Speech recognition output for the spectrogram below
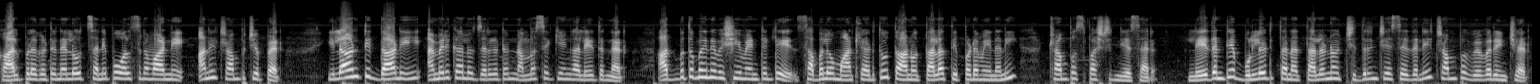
కాల్పుల ఘటనలో చనిపోవలసిన వాడిని అని ట్రంప్ చెప్పారు. ఇలాంటి దాడి అమెరికాలో జరగటం నమ్మశక్యంగా లేదన్నారు. అద్భుతమైన విషయం ఏంటంటే సభలో మాట్లాడుతూ తాను తల తిప్పడమేనని ట్రంప్ స్పష్టం చేశారు. లేదంటే బుల్లెట్ తన తలను ఛిద్రం చేసేదని ట్రంప్ వివరించారు.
